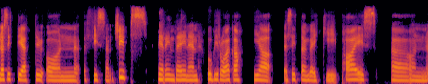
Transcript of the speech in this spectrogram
No sitten tietty on fish and chips, perinteinen pubiruoka. Ja sitten on kaikki pies, uh, on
